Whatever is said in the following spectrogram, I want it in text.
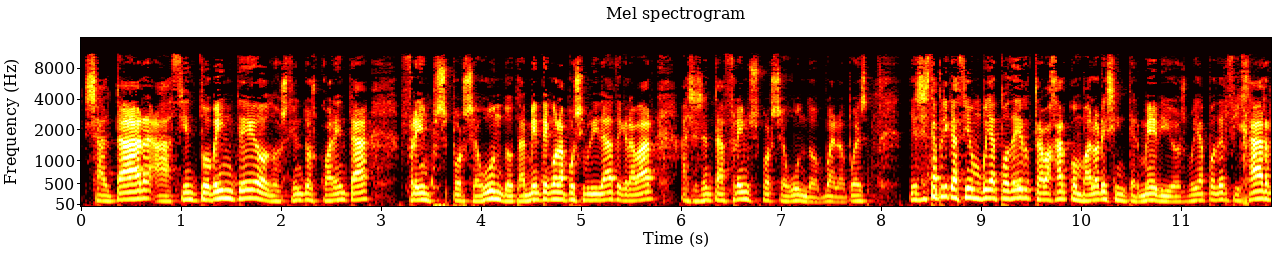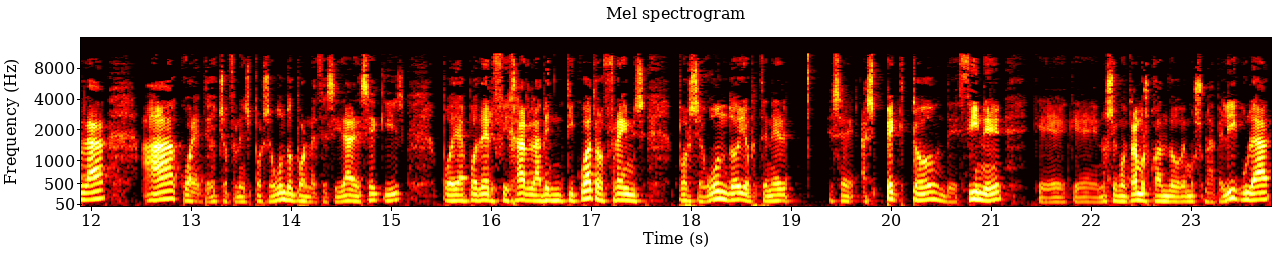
saltar a 120 o 240 frames por segundo. También tengo la posibilidad de grabar a 60 frames por segundo. Bueno, pues desde esta aplicación voy a poder trabajar con valores intermedios. Voy a poder fijarla a 48 frames por segundo por necesidades X. Voy a poder fijarla a 24 frames por segundo y obtener ese aspecto de cine que, nos encontramos cuando vemos una película.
